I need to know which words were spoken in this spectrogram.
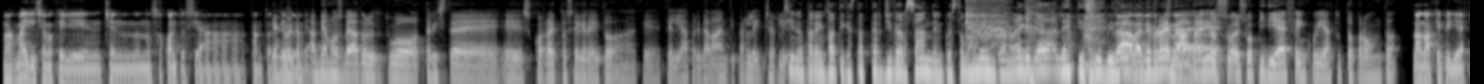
Ma ormai diciamo che gli, cioè, non so quanto sia tanto atteso. Anche perché abbiamo svelato il tuo triste e scorretto segreto eh, che te li apri davanti per leggerli. Sì, notare infatti che sta tergiversando in questo momento, non è che li ha letti subito. no, ma il problema sta è... aprendo il suo, il suo, PDF in cui ha tutto pronto. No, no, che PDF,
